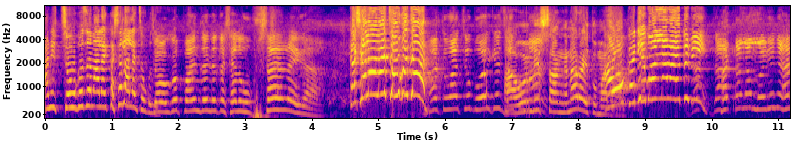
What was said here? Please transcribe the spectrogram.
आणि चौघ जण आलाय कशाला आलाय चौघ जण? चौघ पाच जण कशाला उपसायलाय का? कशाला आलाय चौघ जण? महत्वाचं बोल की अहो मी सांगणार आहे तुम्हाला. अहो कधी बोलणार आहे तुम्ही? जाताना मडी न्यायला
